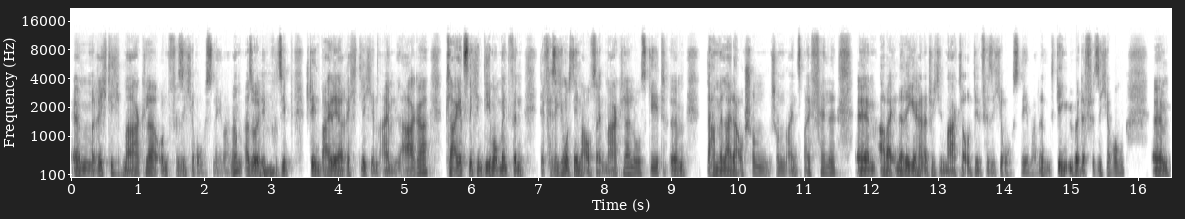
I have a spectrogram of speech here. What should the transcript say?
ähm, richtig Makler und Versicherungsnehmer. Ne? Also mhm. im Prinzip stehen beide ja rechtlich in einem Lager. Klar, jetzt nicht in dem Moment, wenn der Versicherungsnehmer auf seinen Makler losgeht. Ähm, da haben wir leider auch schon, schon ein, zwei Fälle. Ähm, aber in der Regel hat natürlich den Makler und den Versicherungsnehmer ne? gegenüber der Versicherung. Ähm,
